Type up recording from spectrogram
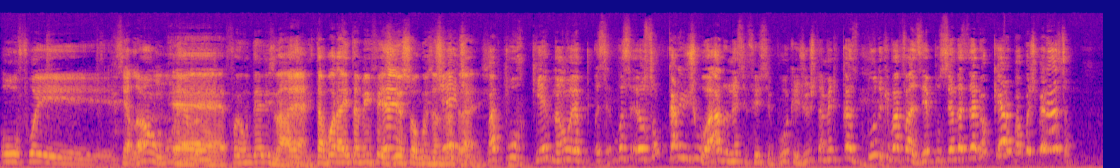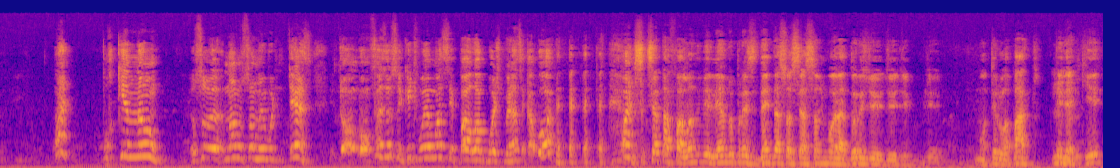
ou foi Zelão, não é, lembro. Foi um deles lá. É. Itaboraí também fez é, isso alguns anos gente, atrás. Mas por que não? Eu, você, eu sou um cara enjoado nesse Facebook, justamente por causa de tudo que vai fazer por cento da cidade, eu quero para a esperança. Ué, por que não? Eu sou, nós não somos muito intensos. Então vamos fazer o seguinte, vamos emancipar logo Boa Esperança e acabou. Isso que você está falando me lembra o presidente da Associação de Moradores de, de, de, de Monteiro Lobato. Ele uhum. aqui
